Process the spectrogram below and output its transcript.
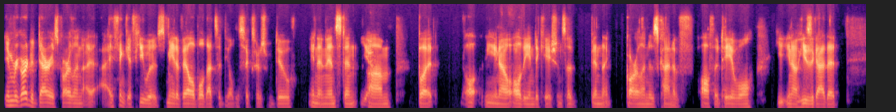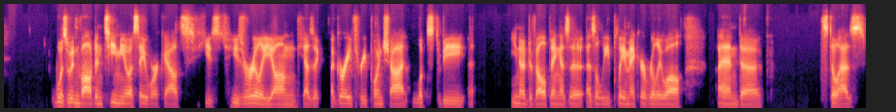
in regard to Darius Garland, I, I think if he was made available, that's a deal the Sixers would do in an instant. Yeah. Um, but all you know, all the indications have been that Garland is kind of off the table. He, you know, he's a guy that was involved in Team USA workouts. He's he's really young. He has a, a great three point shot. Looks to be, you know, developing as a as a lead playmaker really well, and uh, still has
